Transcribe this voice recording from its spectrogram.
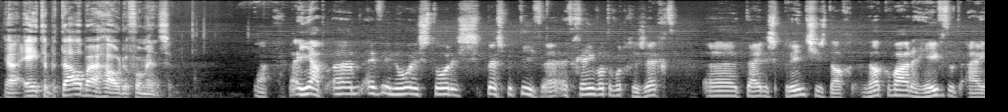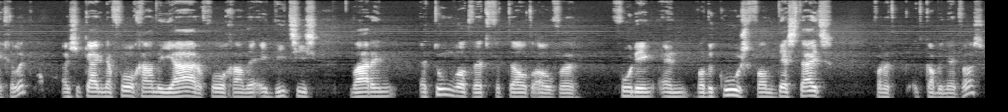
ja, eten betaalbaar houden voor mensen. Ja, um, even in een historisch perspectief. Hè? Hetgeen wat er wordt gezegd tijdens Prinsjesdag, welke waarde heeft het eigenlijk? Als je kijkt naar voorgaande jaren, voorgaande edities, waarin er toen wat werd verteld over voeding en wat de koers van destijds van het, het kabinet was?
